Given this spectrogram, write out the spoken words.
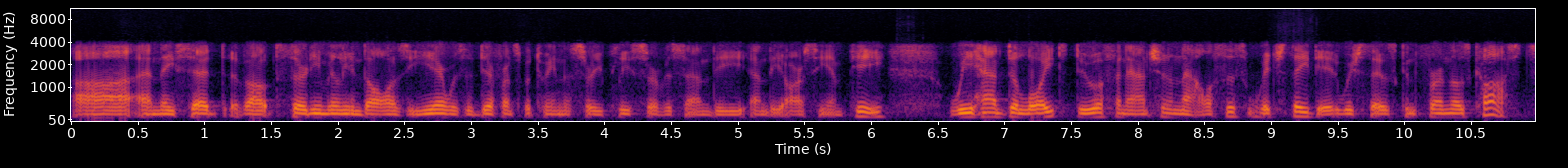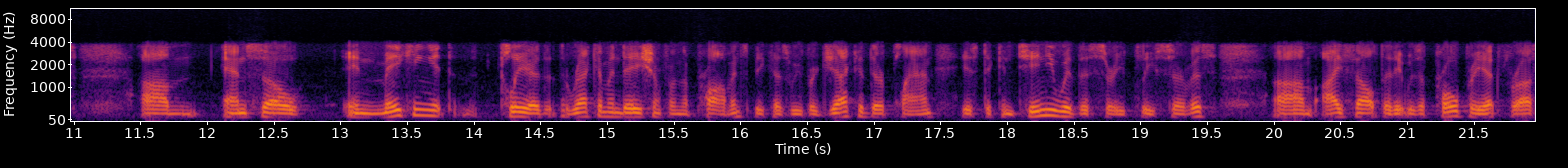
Uh, and they said about $30 million a year was the difference between the Surrey Police Service and the and the RCMP. We had Deloitte do a financial analysis, which they did, which says confirm those costs. Um, and so in making it clear that the recommendation from the province, because we've rejected their plan, is to continue with the Surrey Police Service, um, I felt that it was appropriate for us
